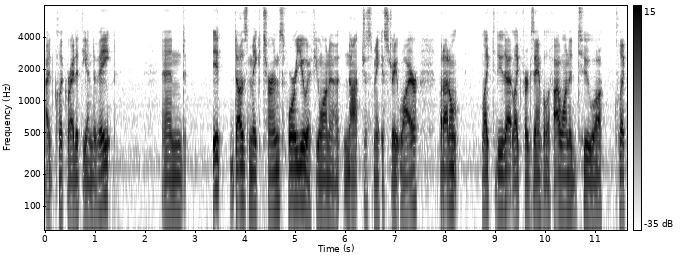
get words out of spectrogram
I'd click right at the end of 8. And it does make turns for you if you want to not just make a straight wire, but I don't like to do that. Like, for example, if I wanted to uh, click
